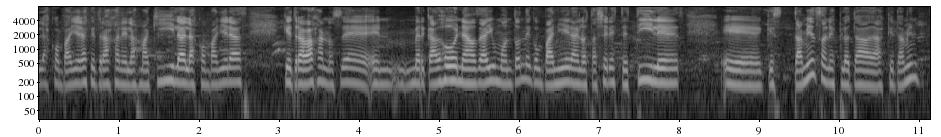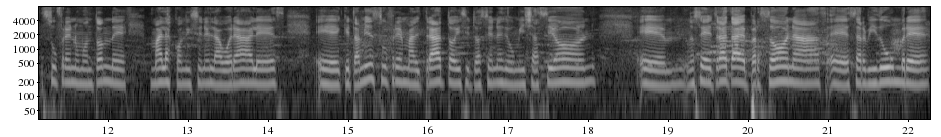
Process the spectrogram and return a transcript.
las compañeras que trabajan en las maquilas, las compañeras que trabajan, no sé, en Mercadona. O sea, hay un montón de compañeras en los talleres textiles. que también son explotadas, que también sufren un montón de malas condiciones laborales, que también sufren maltrato y situaciones de humillación. No sé, trata de personas, eh, servidumbre,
